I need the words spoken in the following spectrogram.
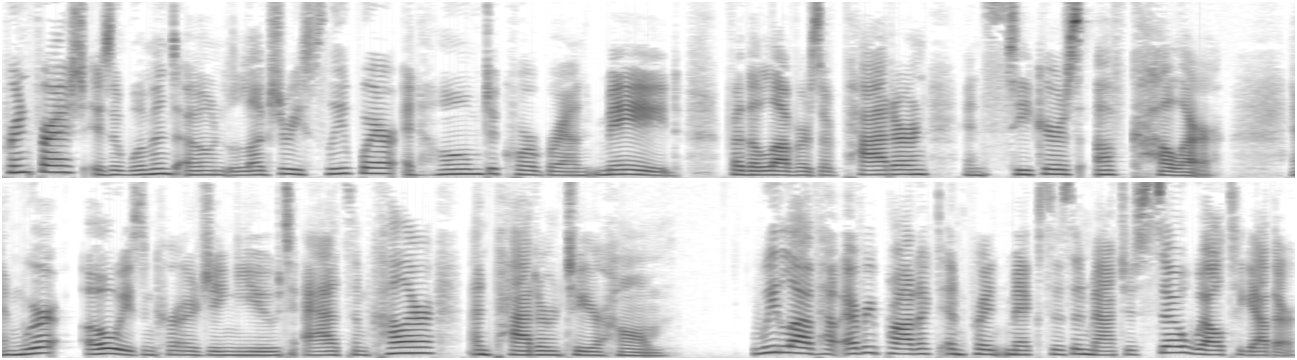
PrintFresh is a woman's own luxury sleepwear and home decor brand made for the lovers of pattern and seekers of color. And we're always encouraging you to add some color and pattern to your home. We love how every product and print mixes and matches so well together.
